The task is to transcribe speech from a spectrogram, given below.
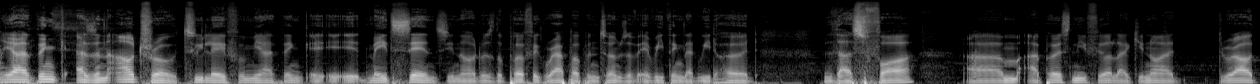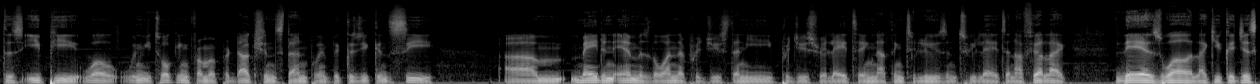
Yeah, I think as an outro, too late for me. I think it, it, it made sense. You know, it was the perfect wrap up in terms of everything that we'd heard thus far. Um, I personally feel like you know, I, throughout this EP, well, when we're talking from a production standpoint, because you can see, um, Maiden M is the one that produced, and he produced "Relating," "Nothing to Lose," and "Too Late," and I feel like there as well. Like you could just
